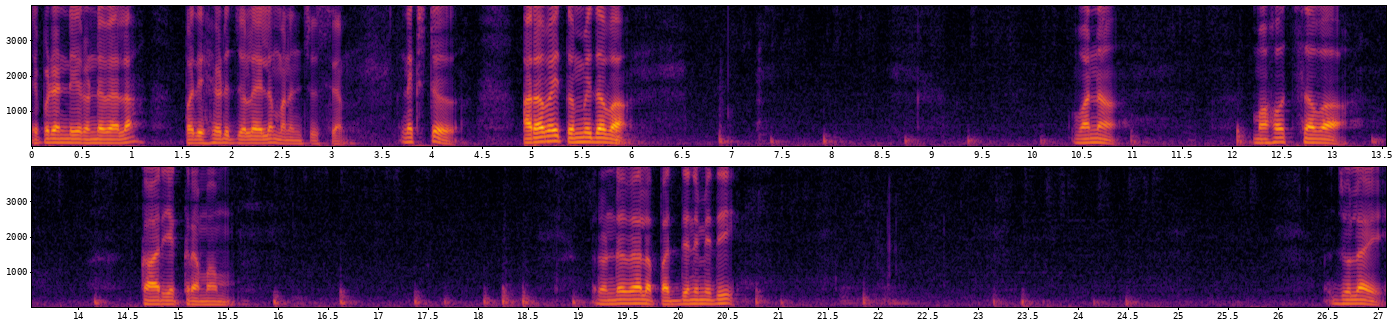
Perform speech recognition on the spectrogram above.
ఎప్పుడండి? రెండు వేల పదిహేడు జూలైలో మనం చూసాం నెక్స్ట్ అరవై తొమ్మిదవ వన మహోత్సవ కార్యక్రమం. రెండు వేల పద్దెనిమిది జూలై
